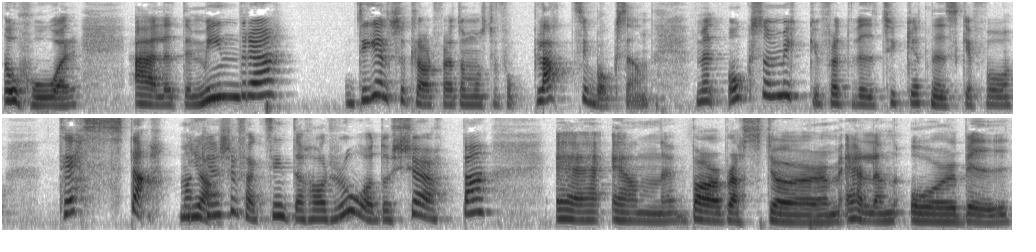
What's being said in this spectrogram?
Och hår är lite mindre. Dels såklart för att de måste få plats i boxen, men också mycket för att vi tycker att ni ska få testa. Man Ja. kanske faktiskt inte har råd att köpa eh, en Barbara Sturm eller en Orbi.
